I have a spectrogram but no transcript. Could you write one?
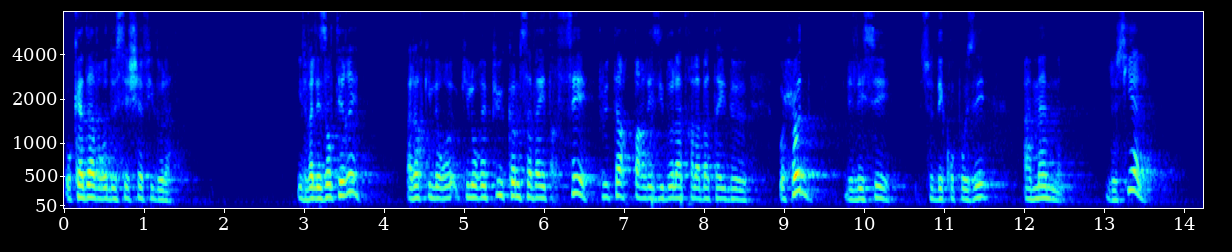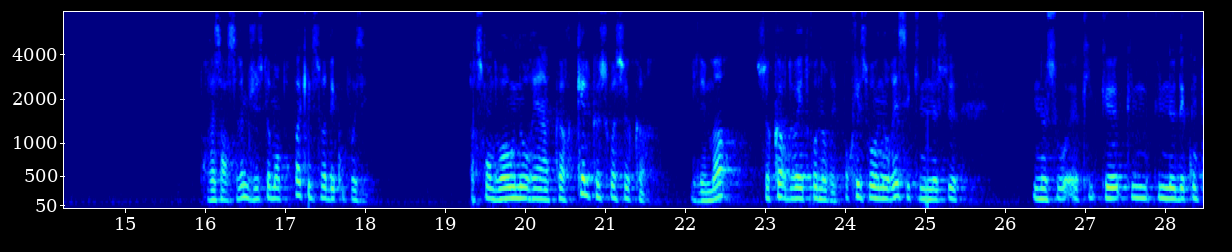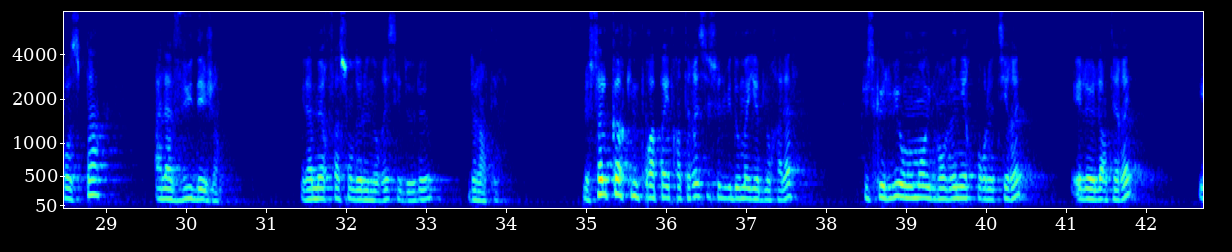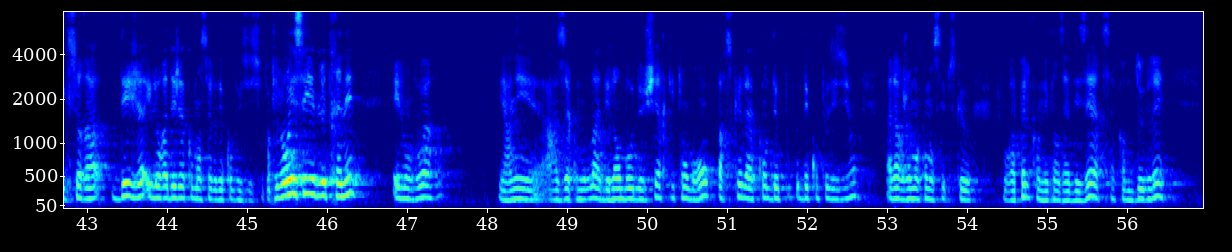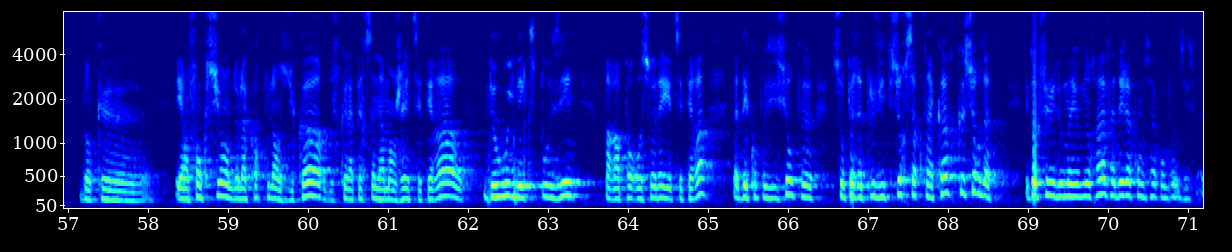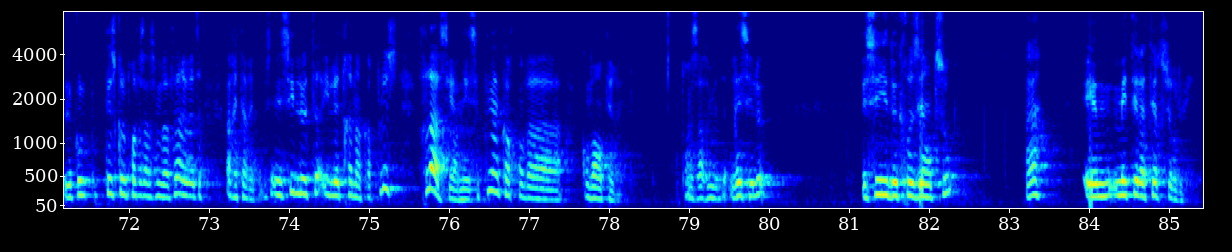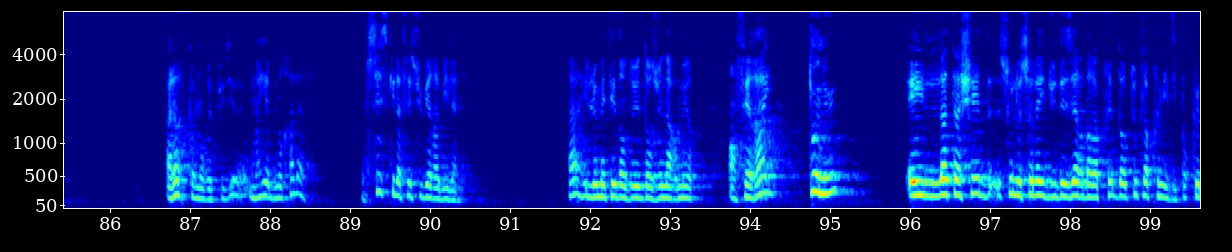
aux cadavres de ses chefs idolâtres. Il va les enterrer, alors qu'il aurait, pu, comme ça va être fait plus tard par les idolâtres à la bataille de Uhud, les laisser se décomposer à même le ciel. Professeur sallam, justement pour pas qu'il soit décomposé. Parce qu'on doit honorer un corps, quel que soit ce corps. Il est mort, ce corps doit être honoré. Pour qu'il soit honoré, c'est qu'il ne se ne euh, ne décompose pas à la vue des gens. Et la meilleure façon de l'honorer, c'est de, de l'enterrer. Le seul corps qui ne pourra pas être enterré, c'est celui d'Umayy ibn Khalaf, puisque lui, au moment où ils vont venir pour le tirer et l'enterrer, il, sera déjà, il aura déjà commencé la décomposition. Donc ils vont essayer de le traîner et ils vont voir des lambeaux de chair qui tomberont parce que la décomposition a largement commencé. Puisque je vous rappelle qu'on est dans un désert, 50 degrés. Donc, euh, et en fonction de la corpulence du corps, de ce que la personne a mangé, etc., de où il est exposé par rapport au soleil, etc., la décomposition peut s'opérer plus vite sur certains corps que sur d'autres. Et donc celui d'Umayy ibn Khalaf a déjà commencé à composition. Qu'est-ce que le professeur va faire? Il va dire arrête, arrête. Et s'il le, traîne encore plus, c'est plus un corps qu'on va, enterrer. Le professeur va dire laissez-le, essayez de creuser en dessous, hein, et mettez la terre sur lui. Alors qu'on aurait pu dire Umayy ibn Khalaf, on sait ce qu'il a fait subir à Bilal. Hein, il le mettait dans une armure en ferraille, tout nu, et il l'attachait sous le soleil du désert dans, dans toute l'après-midi pour que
